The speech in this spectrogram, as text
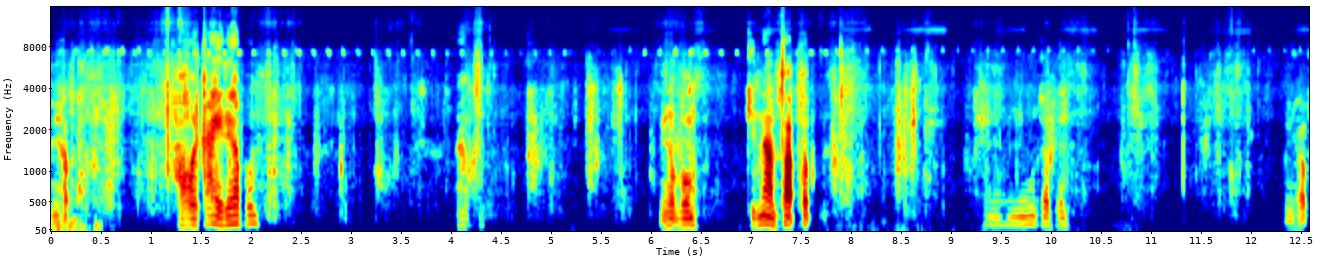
นี่ครับเข้าใกล้ๆเลยครับผมนะครับนี่ครับผม กินน้ำซับครับโอ้โหครับผมนี่ครับ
